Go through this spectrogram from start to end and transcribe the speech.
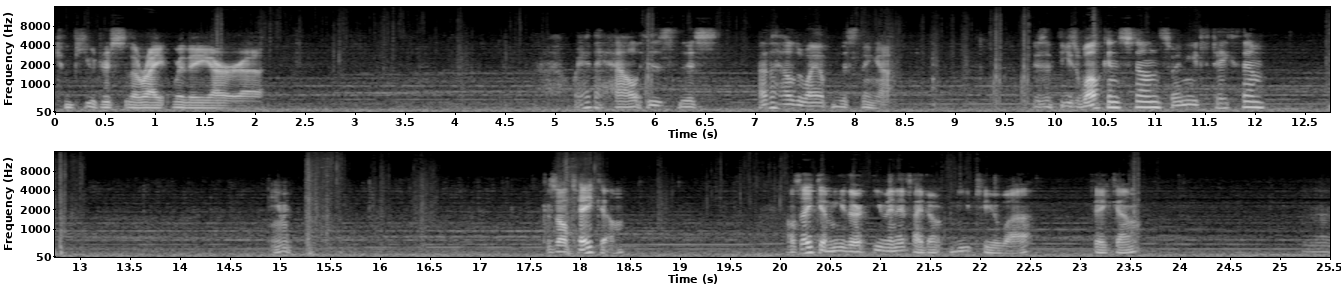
computers to the right where they are, uh, where the hell is this? How the hell do I open this thing up? Is it these Welkynd stones? Do I need to take them? Damn it. Because I'll take them. I'll take them either, even if I don't need to, uh, take them. Uh,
